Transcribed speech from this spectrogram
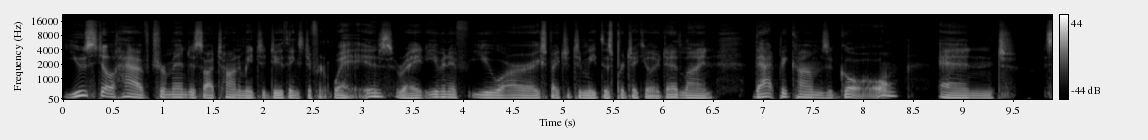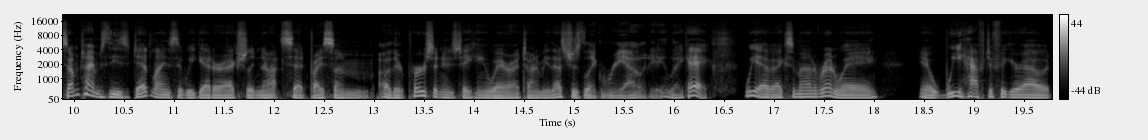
you still have tremendous autonomy to do things different ways, right? Even if you are expected to meet this particular deadline, that becomes a goal. And sometimes these deadlines that we get are actually not set by some other person who's taking away our autonomy. That's just like reality. Like, hey, we have X amount of runway. You know, we have to figure out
